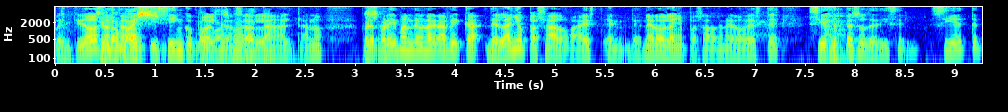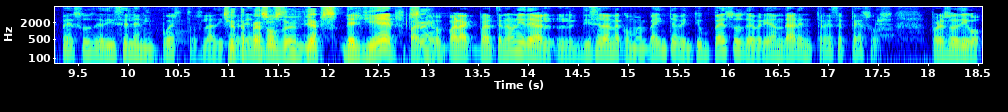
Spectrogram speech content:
22 hasta 25 puede alcanzar la alta, ¿no? Por, por ahí mandé una gráfica del año pasado, a este, de enero del año pasado, enero de este, 7 pesos de diésel. 7 pesos de diésel en impuestos. La 7 pesos del IEPS. Del IEPS. Para, para, para, tener una idea, el diésel anda como en 20, 21 pesos, debería andar en 13 pesos. Por eso digo,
